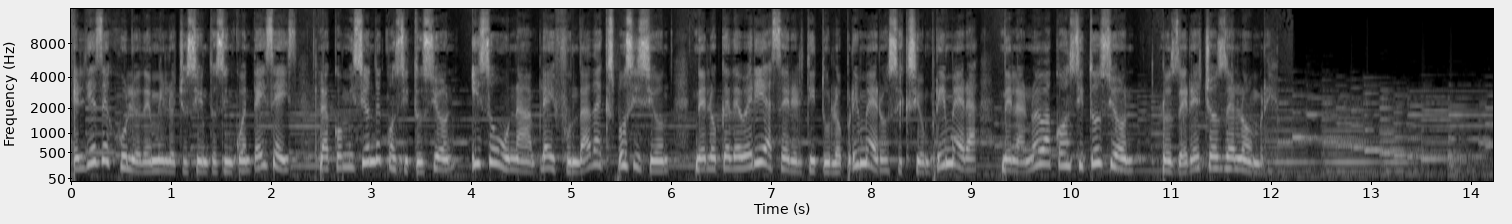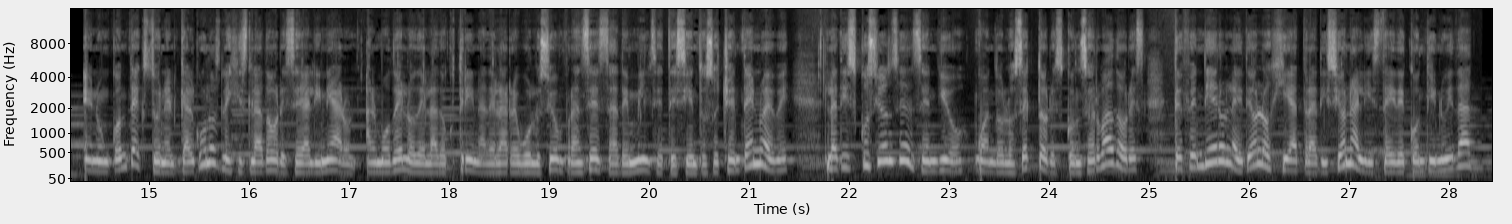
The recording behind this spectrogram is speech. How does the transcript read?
El 10 de julio de 1856, la Comisión de Constitución hizo una amplia y fundada exposición de lo que debería ser el título primero, sección primera, de la nueva Constitución, los derechos del hombre. En un contexto en el que algunos legisladores se alinearon al modelo de la doctrina de la Revolución Francesa de 1789, la discusión se encendió cuando los sectores conservadores defendieron la ideología tradicionalista y de continuidad.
